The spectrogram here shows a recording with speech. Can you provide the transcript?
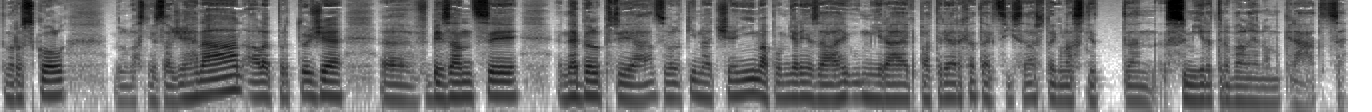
ten rozkol byl vlastně zažehnán, ale protože eh, v Byzanci nebyl přijat s velkým nadšením a poměrně záhy umírá jak patriarcha, tak císař, tak vlastně ten smír trval jenom krátce.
